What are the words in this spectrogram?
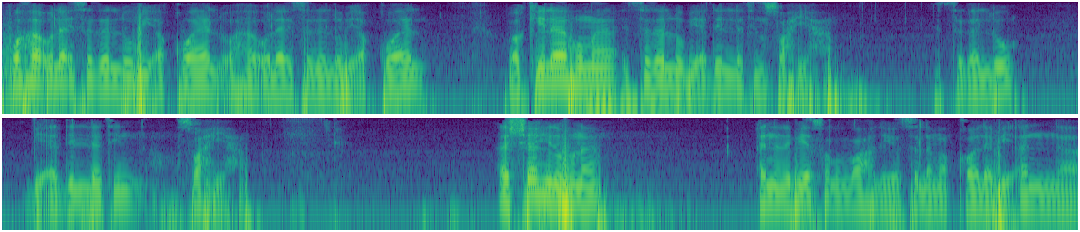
وهؤلاء استدلوا بأقوال وهؤلاء استدلوا بأقوال وكلاهما استدلوا بأدلة صحيحة. استدلوا بأدلة صحيحة. الشاهد هنا أن النبي صلى الله عليه وسلم قال بأن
